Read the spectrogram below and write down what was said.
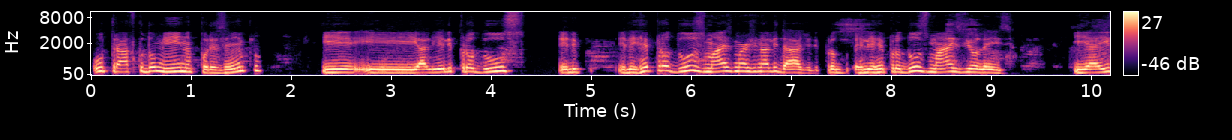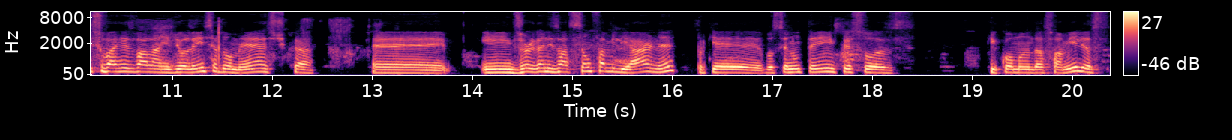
o tráfico domina, por exemplo, e, e ali ele produz, ele, ele reproduz mais marginalidade, ele, ele reproduz mais violência. E aí isso vai resvalar em violência doméstica, é, em desorganização familiar, né? Porque você não tem pessoas que comandam as famílias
